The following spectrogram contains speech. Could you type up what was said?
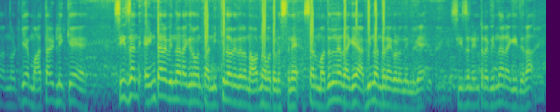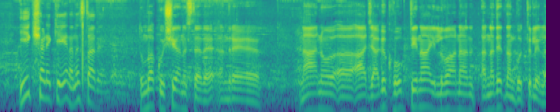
ನನ್ನೊಟ್ಟಿಗೆ ಮಾತಾಡಲಿಕ್ಕೆ ಸೀಸನ್ ಎಂಟರ ವಿನ್ನರ್ ಆಗಿರುವಂಥ ನಿಖಿಲ್ ಅವರು ನಾನು ಅವ್ರನ್ನ ಮಾತಾಡಿಸ್ತೇನೆ. ಸರ್ ಮೊದಲನೇದಾಗಿ ಅಭಿನಂದನೆಗಳು ನಿಮಗೆ. ಸೀಸನ್ ಎಂಟರ ವಿನ್ನರ್ ಆಗಿದ್ದೀರಾ? ಈ ಕ್ಷಣಕ್ಕೆ ಏನು ಅನಿಸ್ತಾ ಇದೆ? ತುಂಬ ಖುಷಿ ಅನಿಸ್ತದೆ ಅಂದರೆ ನಾನು ಆ, ಜಾಗಕ್ಕೆ ಹೋಗ್ತೀನಾ ಇಲ್ವಾ ಅನ್ನೋ ಅನ್ನೋದೇ ನಂಗೆ ಗೊತ್ತಿರಲಿಲ್ಲ.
